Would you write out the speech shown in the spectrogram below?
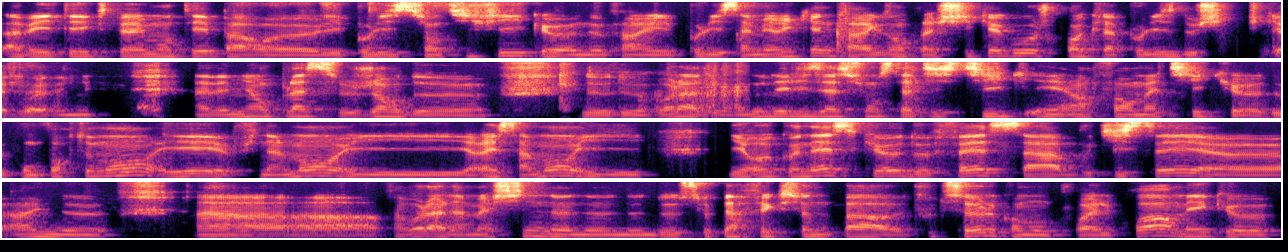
avaient été expérimentées par euh, les polices scientifiques, euh, enfin les polices américaines, par exemple à Chicago. Je crois que la police de Chicago avait mis, en place ce genre de, de, voilà, de modélisation statistique et informatique de comportement. Et finalement, récemment, ils, reconnaissent que de fait, ça aboutissait à une, enfin voilà, la machine ne, ne se perfectionne pas toute seule comme on pourrait le croire, mais que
